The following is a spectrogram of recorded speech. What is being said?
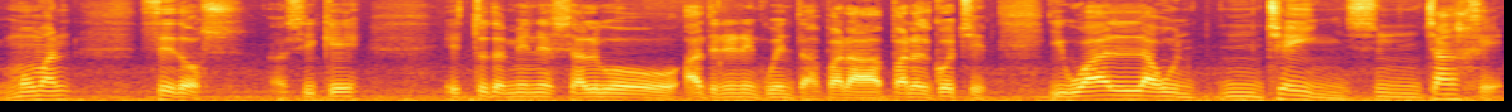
Moman C2. Así que esto también es algo a tener en cuenta para, el coche. Igual hago un change, un change.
